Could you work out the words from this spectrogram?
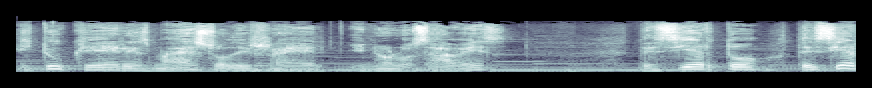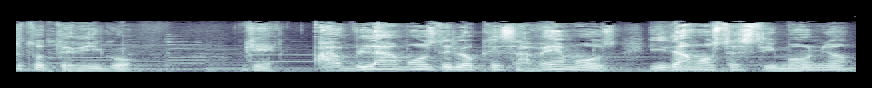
¿y tú que eres maestro de Israel y no lo sabes? De cierto, de cierto te digo, que hablamos de lo que sabemos y damos testimonio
